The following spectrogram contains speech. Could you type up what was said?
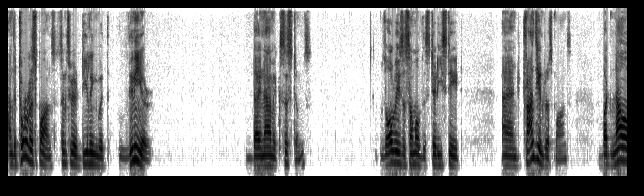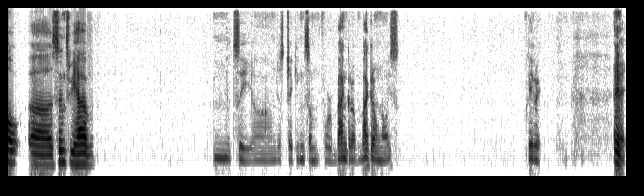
And the total response, since we are dealing with linear dynamic systems, is always the sum of the steady state and transient response. But now, uh, since we have let's see uh, I'm just checking some for background background noise. Okay great. Anyway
